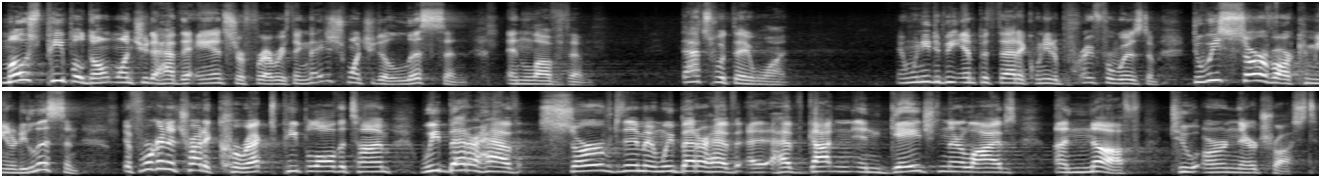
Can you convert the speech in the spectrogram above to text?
most people don't want you to have the answer for everything. They just want you to listen and love them. That's what they want. And we need to be empathetic. We need to pray for wisdom. Do we serve our community? Listen, if we're going to try to correct people all the time, we better have served them and we better have, uh, have gotten engaged in their lives enough to earn their trust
